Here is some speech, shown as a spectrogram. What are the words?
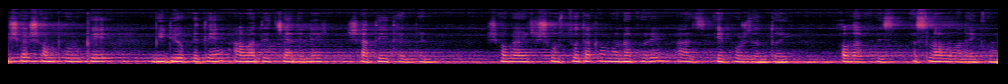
বিষয় সম্পর্কে ভিডিও পেতে আমাদের চ্যানেলের সাথেই থাকবেন। সবাই সুস্থতা কামনা করে আজ এ পর্যন্তই। আল্লাহ হাফিজ। আসসালামু আলাইকুম।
